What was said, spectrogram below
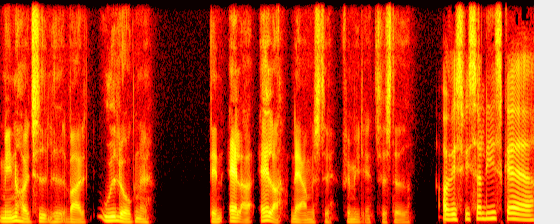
mindehøjtidlighed var det udelukkende den aller, aller nærmeste familie til stede. Og hvis vi så lige skal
